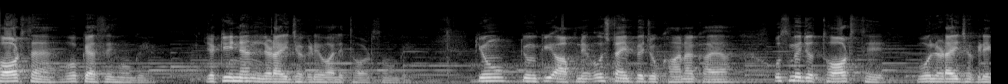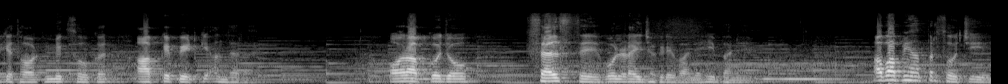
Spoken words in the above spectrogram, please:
थॉट्स हैं, वो कैसे होंगे? यकीनन लड़ाई झगड़े वाले थॉट्स होंगे। क्यों? क्योंकि आपने उस टाइम पे जो खाना खाया, उसमें जो थॉट्स थे, वो लड़ाई झगड़े के थॉट मिक्स होकर आपके पेट के अंदर आए। और आपको जो सेल्स थे, वो लड़ाई झगड़े वाले ही बने। अब आप यहाँ पर सोचिए,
